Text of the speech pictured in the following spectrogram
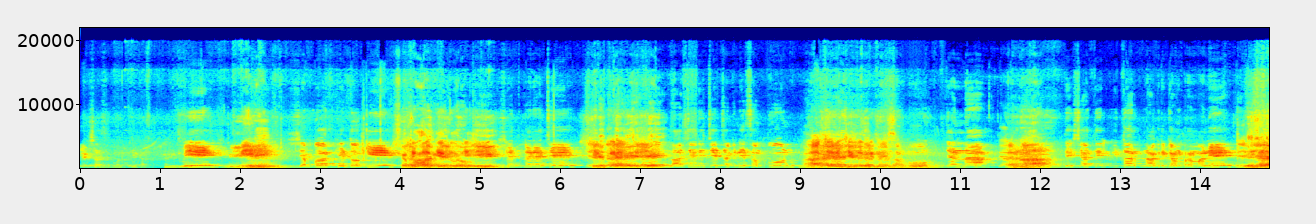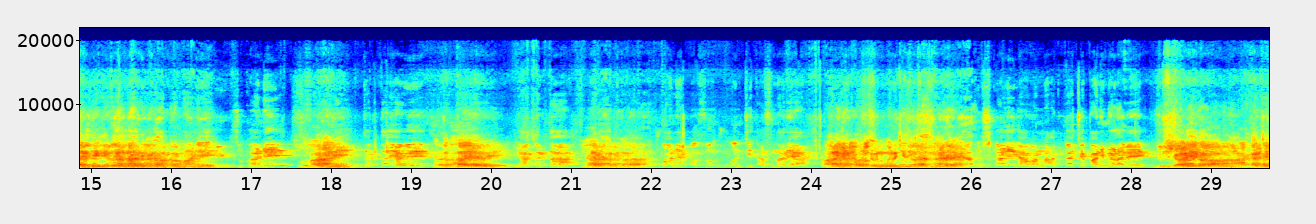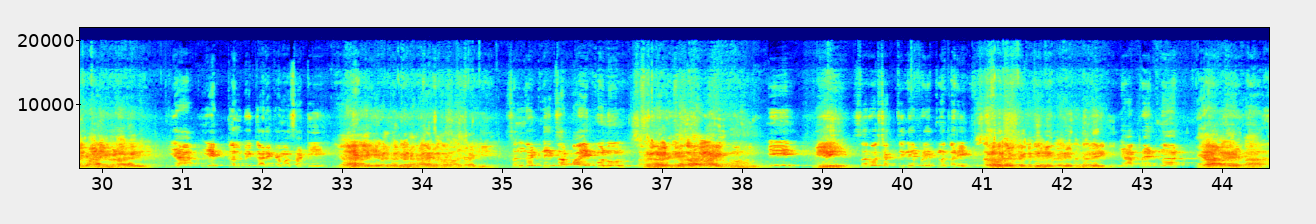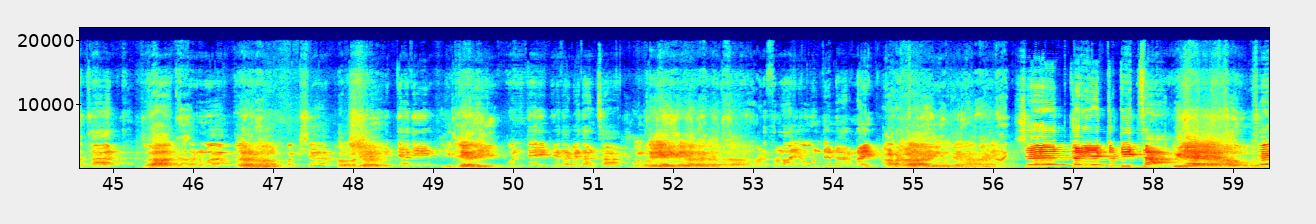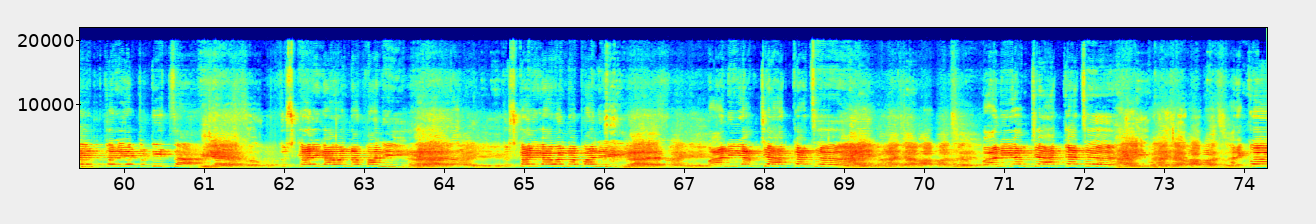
मी मी. शपथ घेतो की शपथ घेतो की शेतकऱ्याचे शेतकऱ्याचे लाचारीचे जगणे संपून लाचारीचे जगणे संपवून त्यांना त्यांना देशातील इतर नागरिकांप्रमाणे देशातील इतर नागरिकांप्रमाणे सुखाने सुखाने जगता यावे. जगता यावे. याकरता याकरता पाण्यापासून वंचित असणाऱ्या पाण्यापासून वंचित असणाऱ्या दुष्काळी गावांना हक्काचे पाणी मिळावे. दुष्काळी गावांना हक्काचे पाणी मिळावे. या एक कलमी कार्यक्रमासाठी या एक कार्यक्रमासाठी संघटनेचा पाईक म्हणून संघटनेचा पाईक म्हणून मी मी सर्व शक्तीने प्रयत्न करीन. सर्व शक्तीने प्रयत्न करीन. या प्रयत्नात या प्रयत्नात जात धर्म धर्म, पक्ष पक्ष, इत्यादी इत्यादी कोणत्याही भेदाभेदांचा कोणत्याही भेदाभेदाचा अडथळा येऊन देणार नाही. अडथळा येऊ देणार नाही. तुटीचा. शेतकरी तुटीचा. दुष्काळी गावांना पाणी. दुष्काळी गावांना पाणी. पाणी आमच्या हक्काचं. पाणी आमच्या हक्काचं. अरे कोण?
